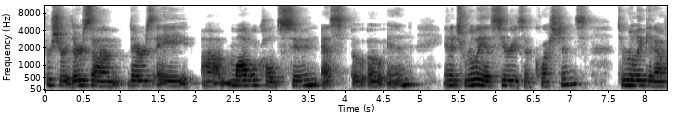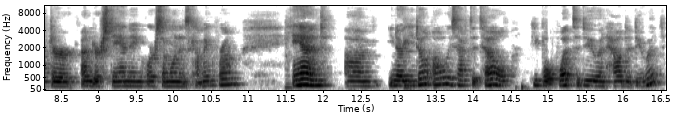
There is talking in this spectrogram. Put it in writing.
For sure, there's um there's a um, model called Soon S O O N, and it's really a series of questions to really get after understanding where someone is coming from, and um, you know you don't always have to tell people what to do and how to do it.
